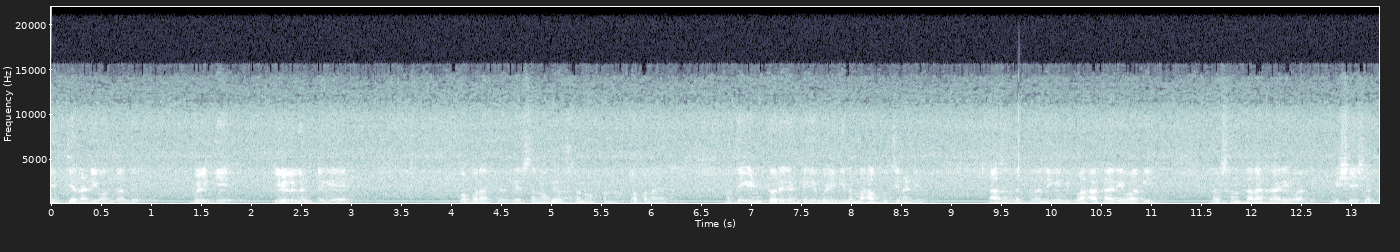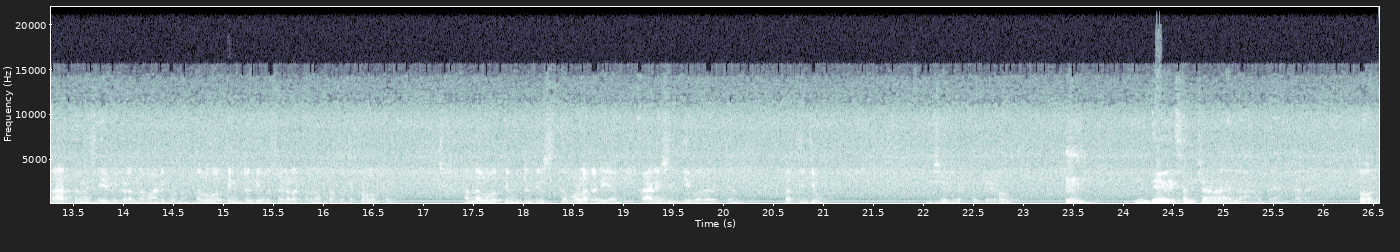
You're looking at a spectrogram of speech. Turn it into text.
ನಿತ್ಯ ನಡೆಯುವಂಥದ್ದು ಬೆಳಿಗ್ಗೆ ಏಳು ಗಂಟೆಗೆ ಓಪನ್ ಆಗ್ತದೆ ದೇವಸ್ಥಾನ ಓಪನ್ ಓಪನ್ ಆಗುತ್ತೆ ಮತ್ತು ಎಂಟೂವರೆ ಗಂಟೆಗೆ ಬೆಳಗಿನ ಮಹಾಪೂಜೆ ನಡೆಯುತ್ತೆ. ಆ ಸಂದರ್ಭದಲ್ಲಿ ಈಗ ವಿವಾಹ ಕಾರ್ಯವಾಗಿ ಅಥವಾ ಸಂತಾನ ಕಾರ್ಯವಾಗಿ ವಿಶೇಷ ಪ್ರಾರ್ಥನೆ ಸೇವೆಗಳನ್ನು ಮಾಡಿಕೊಂಡು ನಲವತ್ತೆಂಟು ದಿವಸಗಳ ಕಾಲ ವ್ರತ ತಗೊಳ್ಳುವಂಥದ್ದು ಆ ನಲವತ್ತೆಂಟು ದಿವಸದ ಒಳಗಡೆಯಾಗಿ ಕಾರ್ಯಸಿದ್ಧಿ ಬರುತ್ತೆ ಅಂತ ಪ್ರತೀತಿ ಉಂಟು ವಿಶೇಷ ಪೂಜೆ ಹೌದು. ದೇವಿ ಸಂಚಾರ ಎಲ್ಲ ಆಗುತ್ತೆ ಅಂತಾರೆ. ಹೌದು.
